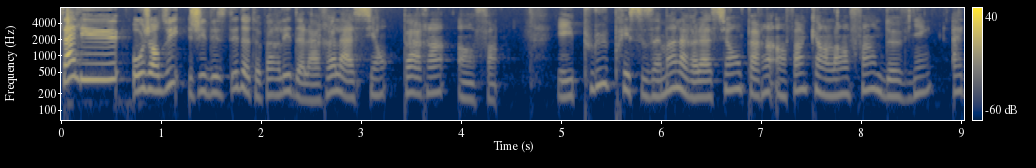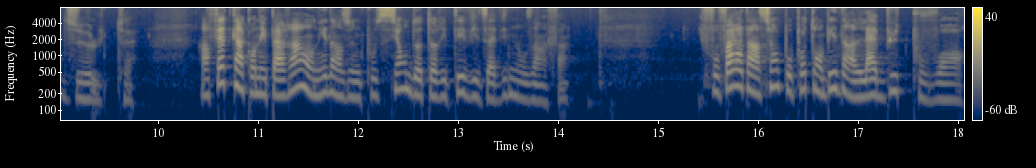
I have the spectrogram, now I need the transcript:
Salut! Aujourd'hui, j'ai décidé de te parler de la relation parent-enfant. Et plus précisément, la relation parent-enfant quand l'enfant devient adulte. En fait, quand on est parent, on est dans une position d'autorité vis-à-vis de nos enfants. Il faut faire attention pour ne pas tomber dans l'abus de pouvoir.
